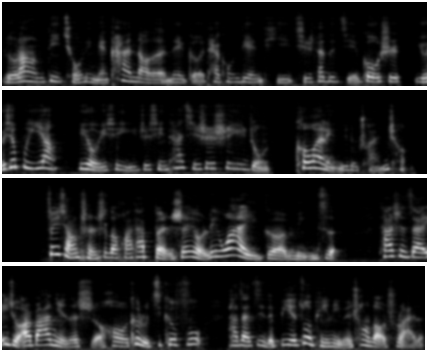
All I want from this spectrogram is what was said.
流浪地球》里面看到的那个太空电梯，其实它的结构是有一些不一样，也有一些一致性。它其实是一种科幻领域的传承。飞翔城市的话，它本身有另外一个名字，它是在一九二八年的时候，克鲁奇科夫他在自己的毕业作品里面创造出来的。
